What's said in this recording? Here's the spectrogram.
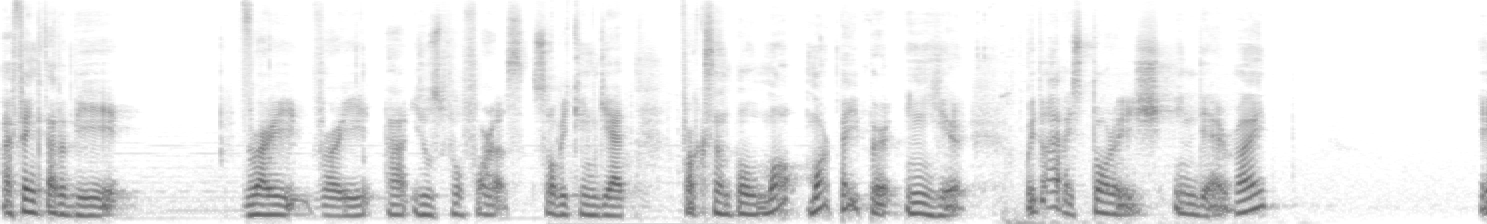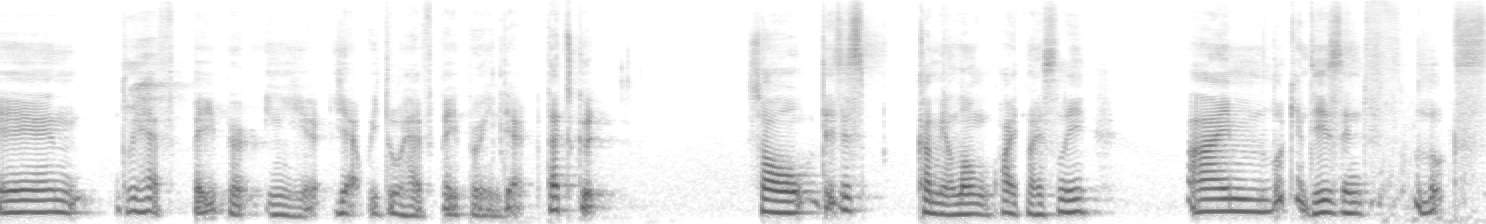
I think that would be very, very uh, useful for us. So we can get, for example, more, more paper in here. We don't have a storage in there, right? And do we have paper in here? Yeah, we do have paper in there. That's good. So this is coming along quite nicely. I'm looking at this and looks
